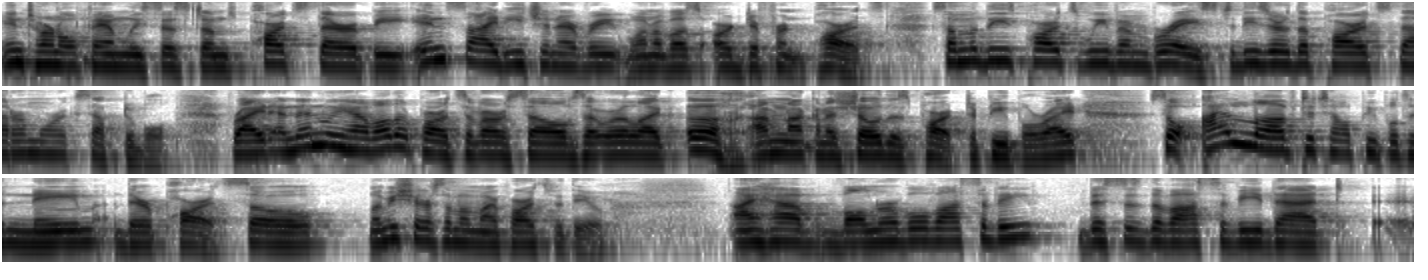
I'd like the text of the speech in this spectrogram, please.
internal family systems, parts therapy. Inside each and every one of us are different parts. Some of these parts we've embraced. These are the parts that are more acceptable, right? And then we have other parts of ourselves that we're like, ugh, I'm not going to show this part to people, right? So, I love to tell people to name their parts. So let me share some of my parts with you. I have vulnerable Vasavi. This is the Vasavi that uh,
